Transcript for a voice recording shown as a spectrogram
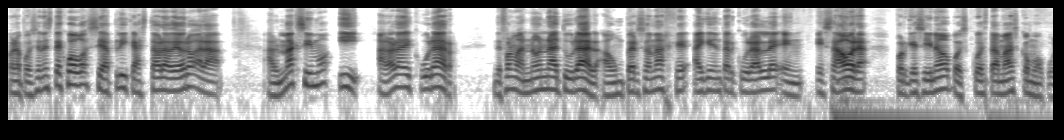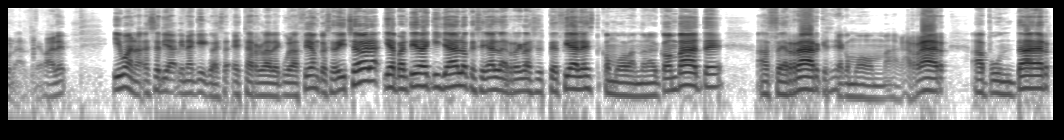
Bueno, pues en este juego se aplica esta hora de oro al máximo y a la hora de curar de forma no natural a un personaje, hay que intentar curarle en esa hora, porque si no, pues cuesta más como curarle, ¿vale? Y bueno, sería, viene aquí con esta, regla de curación que os he dicho ahora. Y a partir de aquí ya lo que serían las reglas especiales, como abandonar el combate, aferrar, que sería como agarrar, apuntar.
